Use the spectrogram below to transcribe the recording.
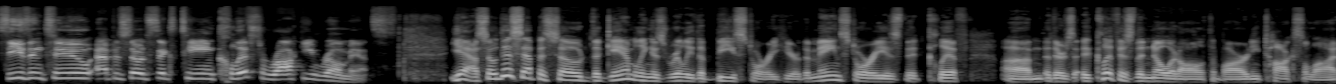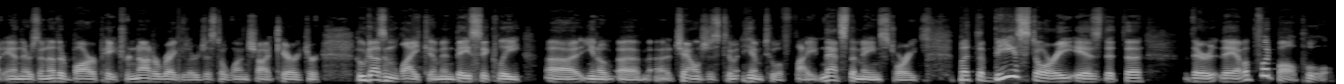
season two, episode 16, Cliff's Rocky Romance. Yeah, so this episode, the gambling is really the B story here. The main story is that Cliff, um, there's Cliff is the know-it-all at the bar, and he talks a lot. And there's another bar patron, not a regular, just a one-shot character, who doesn't like him and basically, uh, you know, um, uh, challenges to him to a fight. And that's the main story. But the B story is that the they they have a football pool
